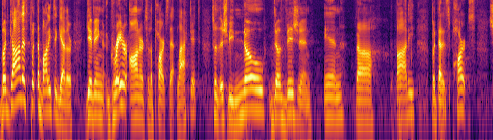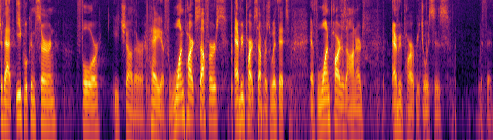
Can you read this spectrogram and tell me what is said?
But God has put the body together, giving greater honor to the parts that lacked it, so that there should be no division in the body, but that its parts should have equal concern for each other. Hey, if one part suffers, every part suffers with it. If one part is honored, every part rejoices with it.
